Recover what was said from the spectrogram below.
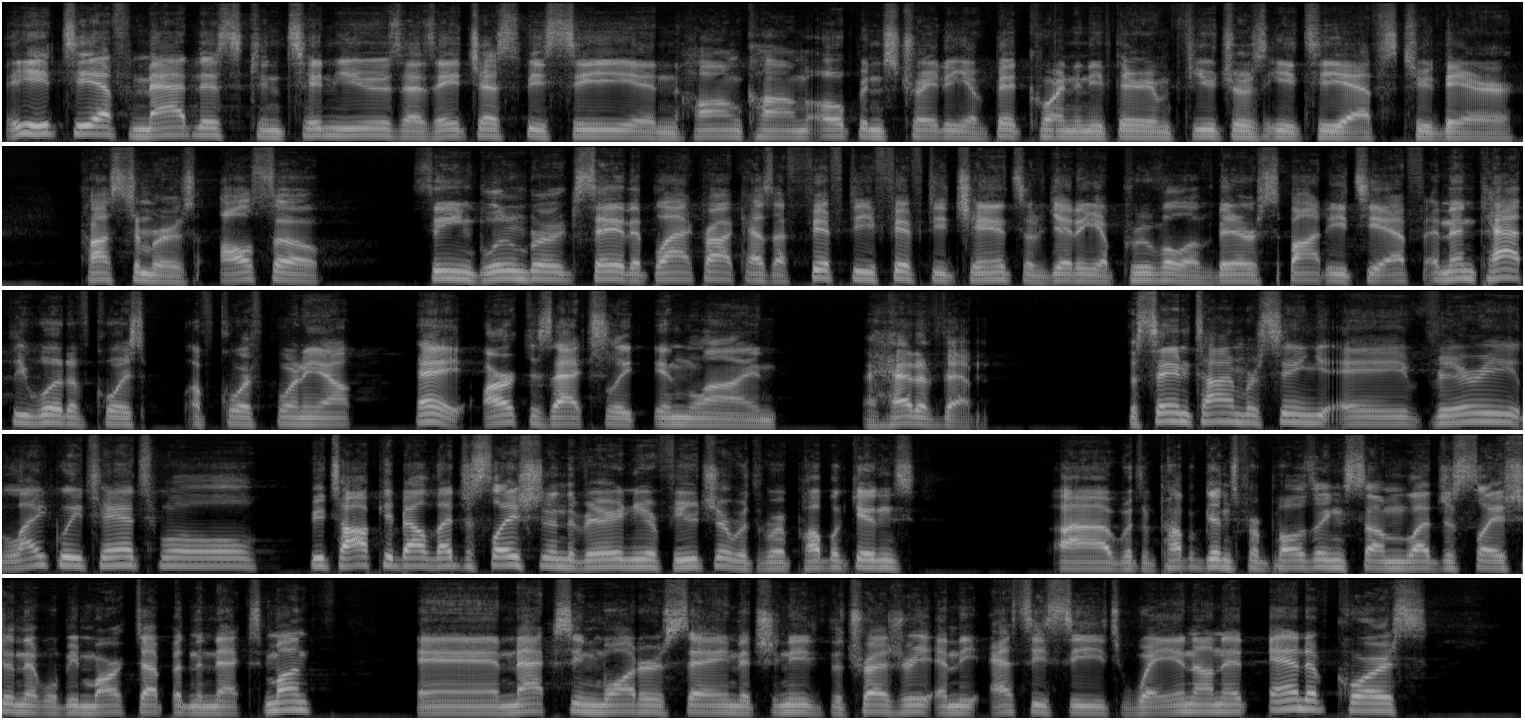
The ETF madness continues as HSBC in Hong Kong opens trading of Bitcoin and Ethereum futures ETFs to their customers. Also, seeing Bloomberg say that BlackRock has a 50-50 chance of getting approval of their spot ETF. And then Cathie Wood, of course, of course, pointing out, hey, ARK is actually in line ahead of them. the same time, we're seeing a very likely chance we'll be talking about legislation in the very near future with Republicans uh, with Republicans proposing some legislation that will be marked up in the next month, and Maxine Waters saying that she needs the Treasury and the SEC to weigh in on it. And of course,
